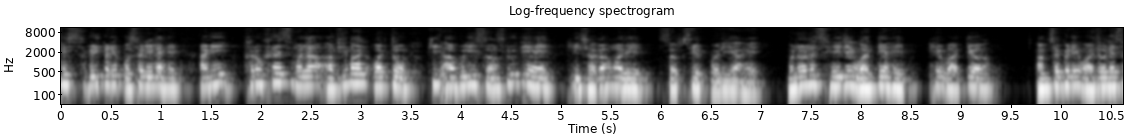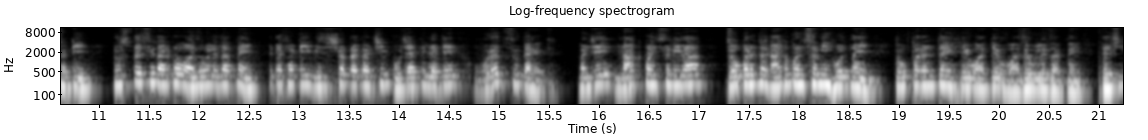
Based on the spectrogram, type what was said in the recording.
हे सगळीकडे पसरलेले आहे. आणि खरोखरच मला अभिमान वाटतो की आपली संस्कृती आहे ही जगामध्ये सबसे बडी आहे. म्हणूनच हे जे वाद्य आहे हे वाद्य आमच्याकडे वाजवण्यासाठी नुसतंच हे तारखं वाजवलं जात नाही तर त्यासाठी विशिष्ट प्रकारची पूजा केली जाते. व्रत सुद्धा आहेत. म्हणजे नागपंचमीला जोपर्यंत नागपंचमी होत नाही तोपर्यंत हे वाद्य वाजवले जात नाही. त्याची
